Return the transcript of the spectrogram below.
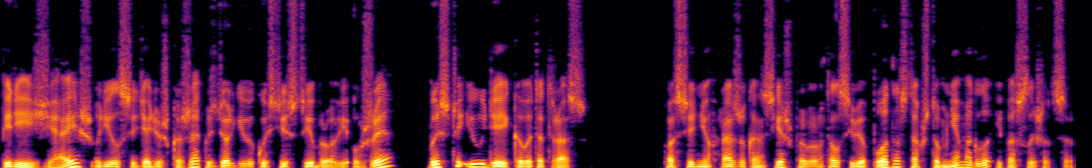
«Переезжаешь?» — удивился дядюшка Жак, вздергивая кустистые брови. «Уже? Быстро иудейка в этот раз». Последнюю фразу консьерж пробормотал себе под нос, так что мне могло и послышаться.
